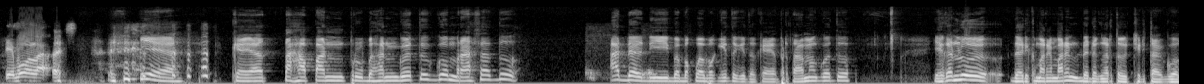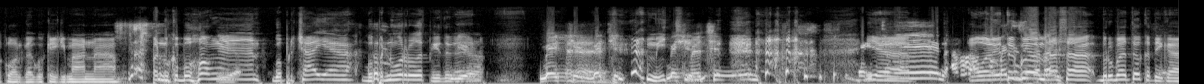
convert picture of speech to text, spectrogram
kayak bola. Iya, kayak tahapan perubahan gue tuh gue merasa tuh ada di babak-babak itu gitu. Kayak pertama gue tuh ya kan lu dari kemarin-kemarin udah denger tuh cerita gue keluarga gue kayak gimana penuh kebohongan gue percaya gue penurut gitu Iya. kan Matching, matching. Micin. Matching. Iya. Mecin, apa- Awal itu gue merasa berubah tuh ketika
